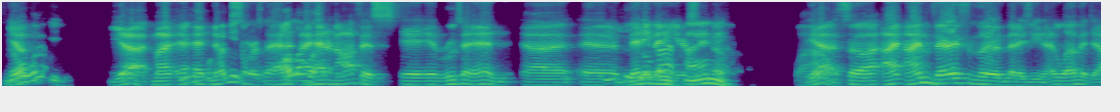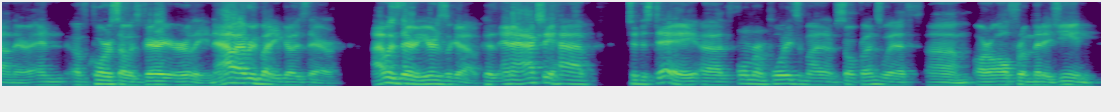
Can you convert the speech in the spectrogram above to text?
No yep. way. Yeah, my at No I mean, Source, I had I had an office in, in Ruta N uh, uh, many many years ago. Wow. Yeah, so I I'm very familiar with Medellin. I love it down there, and of course I was very early. Now everybody goes there. I was there years ago because, and I actually have to this day, uh, the former employees of mine that I'm still friends with um, are all from Medellin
